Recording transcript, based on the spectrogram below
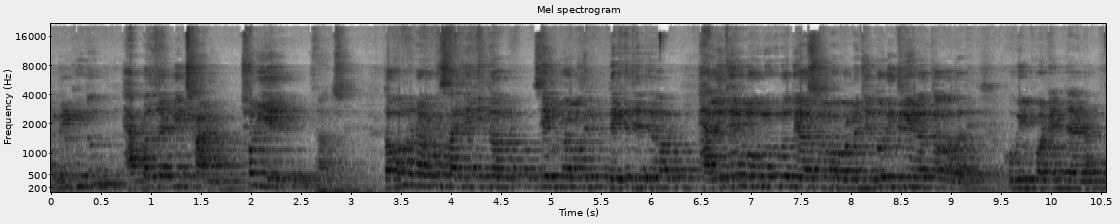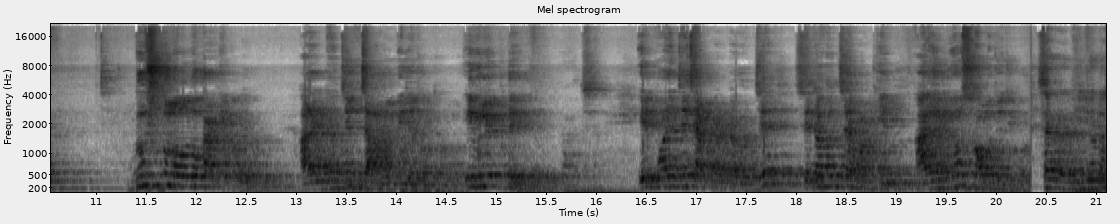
এগুলো কিন্তু হ্যাপাজাইটলি ছাড় ছড়িয়ে আচ্ছা। তখন ওটা আমাকে সাজিয়ে নিতে হবে সেগুলো আমাদের দেখে যেতে হবে। হ্যালোজেন মৌলগুলো দেওয়ার সম্ভাবনা আছে তড়িৎ ঋণাত্মকতা খুব ইম্পর্টেন্ট জায়গা। দুষ্ট মৌল কাকে বলে? আর একটা হচ্ছে বিজারণ ধর্ম এগুলো একটু দেখতে আচ্ছা। এরপরে যে চ্যাপ্টারটা হচ্ছে সেটা হচ্ছে আমাকে আয়নীয় সমযোজীবন স্যার ভিডিওটা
